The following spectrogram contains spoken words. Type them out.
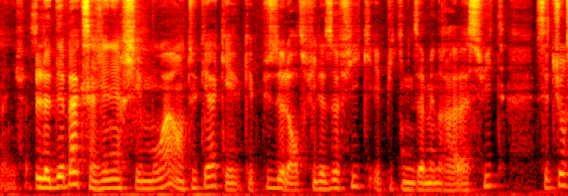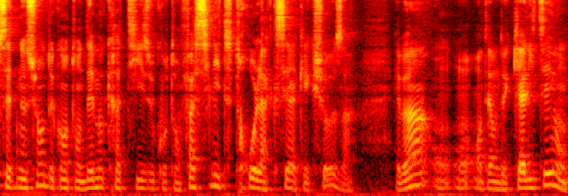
manifeste. Le débat que ça génère chez moi, en tout cas, qui est, plus de l'ordre philosophique et puis qui nous amènera à la suite, c'est toujours cette notion de quand on démocratise ou quand on facilite trop l'accès à quelque chose, eh ben, en termes de qualité, on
